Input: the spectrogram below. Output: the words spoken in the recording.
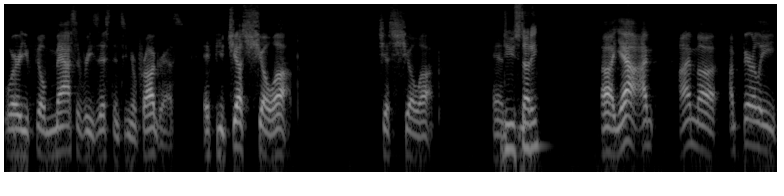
where you feel massive resistance in your progress if you just show up just show up and Do you study? uh, yeah i'm i'm uh, i'm fairly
